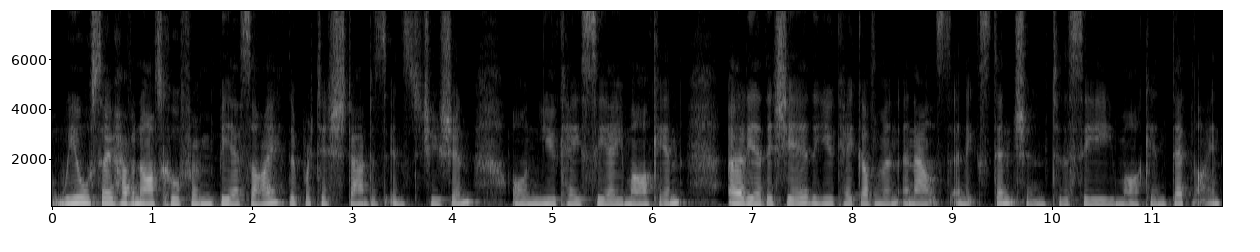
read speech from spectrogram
We also have an article from BSI, the British Standards Institution, on UK CE marking. Earlier this year, the UK government announced an extension to the CE marking deadline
